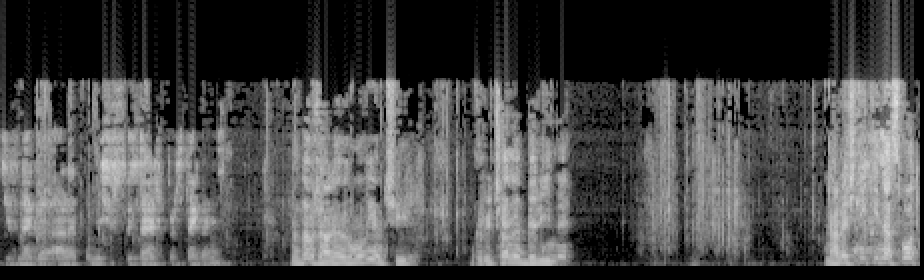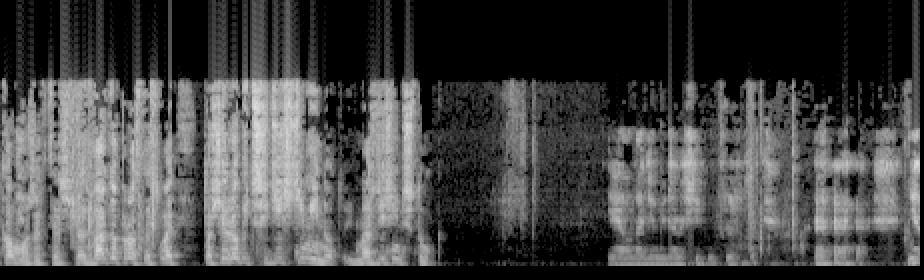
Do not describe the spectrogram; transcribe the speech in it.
dziwnego, ale to musisz coś znaleźć prostego. Nie? No dobrze, ale mówiłem ci, gryczane byliny. Naleśniki na słodko może chcesz. To jest bardzo proste, słuchaj, to się robi 30 minut i masz 10 sztuk. Nie, ona nie umie naleśników przerzucać. nie,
